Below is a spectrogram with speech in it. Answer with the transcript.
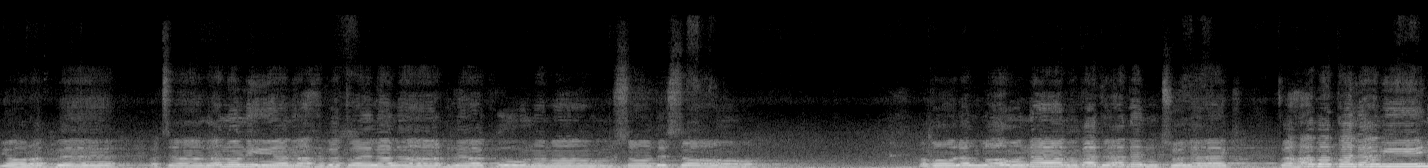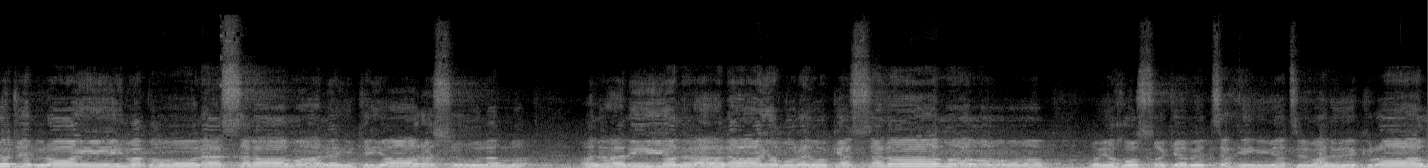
يا رب، أتأذن لي أن أحبط إلى الأرض لأكون معهم سادسا؟ فقال الله نعم قد أذنت لك فهبط الأمين جبرائيل وقال السلام عليك يا رسول الله العلي الأعلى يغرقك السلام ويخصك بالتحية والإكرام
